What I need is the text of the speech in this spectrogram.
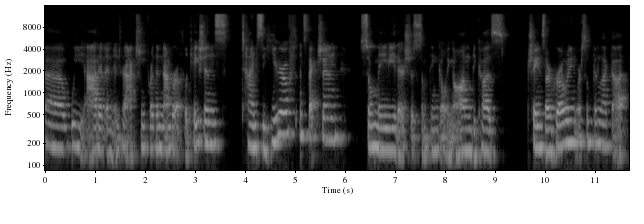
uh, we added an interaction for the number of locations times the year of inspection. So maybe there's just something going on because chains are growing or something like that.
